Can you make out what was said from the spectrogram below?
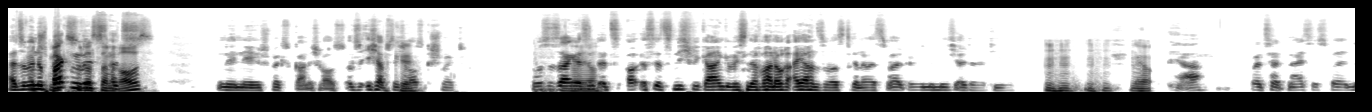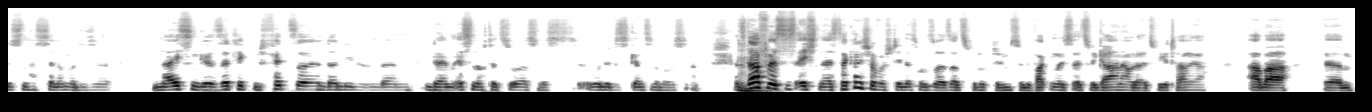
Also wenn Und du backen schmeckst du das willst, dann raus? Nee, nee, schmeckst du gar nicht raus. Also ich hab's nicht Okay. rausgeschmeckt. Ich muss sagen, es Naja. jetzt, ist jetzt nicht vegan gewesen, da waren auch Eier und sowas drin, aber es war halt irgendwie eine Milchalternative. Mhm, mhm, ja. Ja, weil es halt nice ist, weil Nüssen hast du ja nochmal diese nicen, gesättigten Fettsäuren dann, die du dann in deinem Essen noch dazu hast und das rundet das Ganze nochmal ein bisschen ab. Also Mhm. dafür ist es echt nice. Da kann ich schon verstehen, dass man so Ersatzprodukte nimmt, wenn du backen willst als Veganer oder als Vegetarier. Aber ähm,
